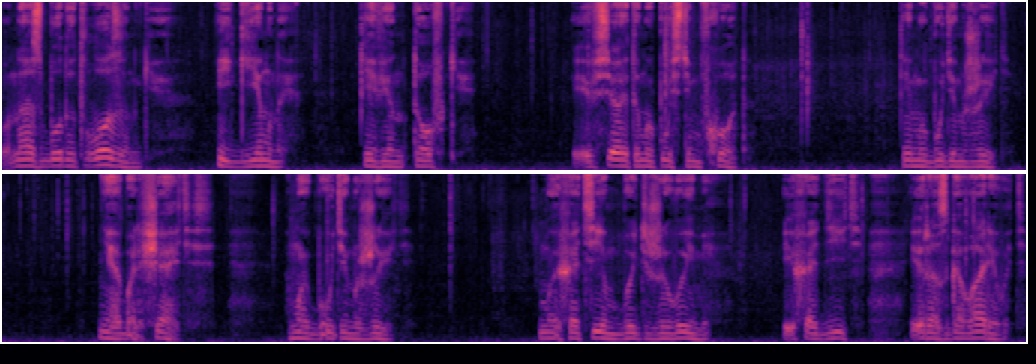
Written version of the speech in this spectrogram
У нас будут лозунги и гимны, и винтовки. И все это мы пустим в ход. И мы будем жить. Не обольщайтесь. Мы будем жить. Мы хотим быть живыми. И ходить, и разговаривать,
